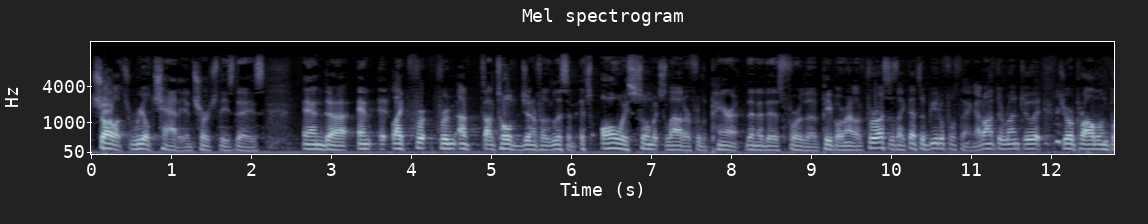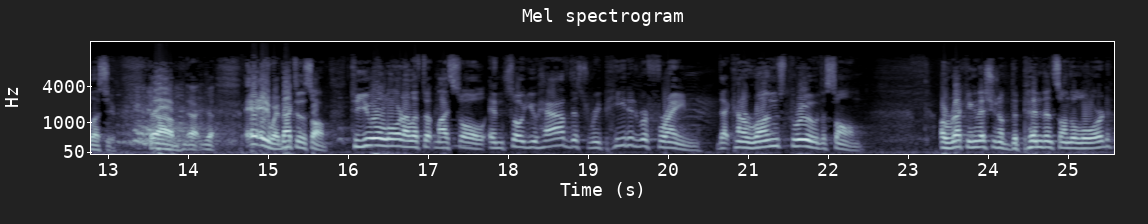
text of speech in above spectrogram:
Charlotte's real chatty in church these days. And uh, and it, like for for I, I told Jennifer, listen, it's always so much louder for the parent than it is for the people around. For us, it's like that's a beautiful thing. I don't have to run to it. It's your problem. Bless you. Um, yeah. Anyway, back to the psalm. To you, O Lord, I lift up my soul. And so you have this repeated refrain that kind of runs through the psalm. A recognition of dependence on the Lord,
